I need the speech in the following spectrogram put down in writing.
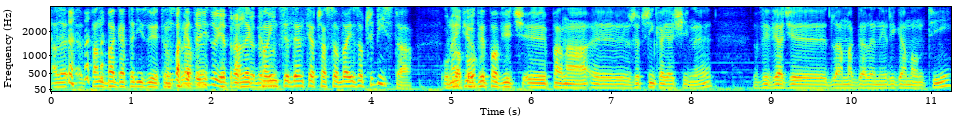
ale pan bagatelizuje tę sprawę. Bagatelizuję troszkę, Ale no bo- koincydencja czasowa jest oczywista. Urlopu? Najpierw wypowiedź y, pana y, rzecznika Jasiny w wywiadzie dla Magdaleny Rigamonti,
